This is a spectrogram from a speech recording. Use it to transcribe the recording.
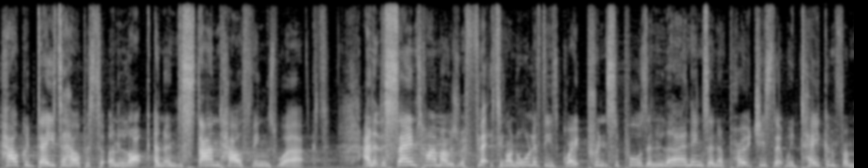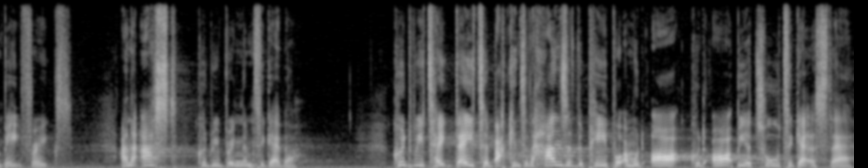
How could data help us to unlock and understand how things worked? And at the same time, I was reflecting on all of these great principles and learnings and approaches that we'd taken from Beatfreeks. And I asked, could we bring them together? Could we take data back into the hands of the people and would art, could art be a tool to get us there?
